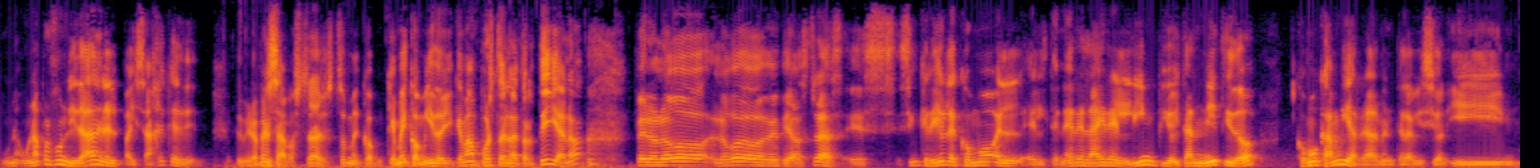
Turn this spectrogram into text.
una, profundidad en el paisaje que primero pensaba, ostras, esto me, ¿qué me he comido y qué me han puesto en la tortilla, no? Pero luego, luego decía, ostras, es, es increíble cómo el, el tener el aire limpio y tan nítido, cómo cambia realmente la visión. Y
